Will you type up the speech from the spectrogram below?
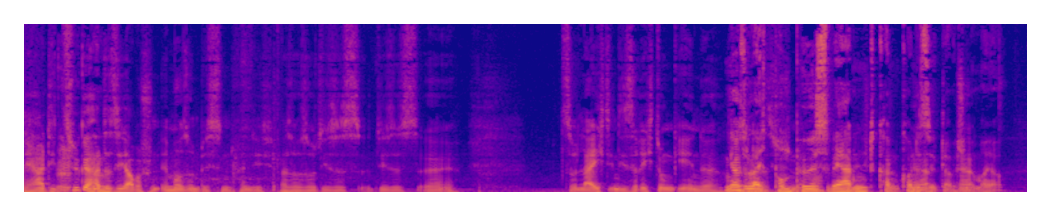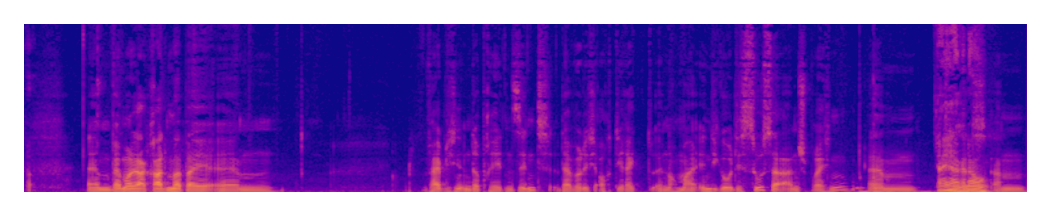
Ja, die Züge hatte sie aber schon immer so ein bisschen, finde ich. Also so dieses, dieses, äh, so leicht in diese Richtung gehende. Ja, so leicht pompös werdend kann, konnte Ja, sie, glaube ich, schon ja. immer, ja. Ähm, wenn wir da gerade mal bei ähm, weiblichen Interpreten sind, da würde ich auch direkt äh, nochmal Indigo de Sousa ansprechen. Ähm, Ah ja, genau. Am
